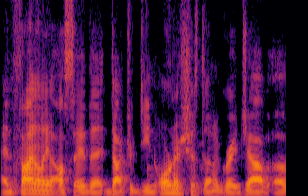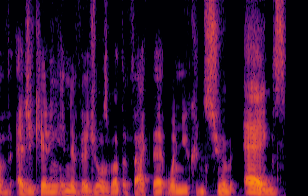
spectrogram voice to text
And finally, I'll say that Dr. Dean Ornish has done a great job of educating individuals about the fact that when you consume eggs,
